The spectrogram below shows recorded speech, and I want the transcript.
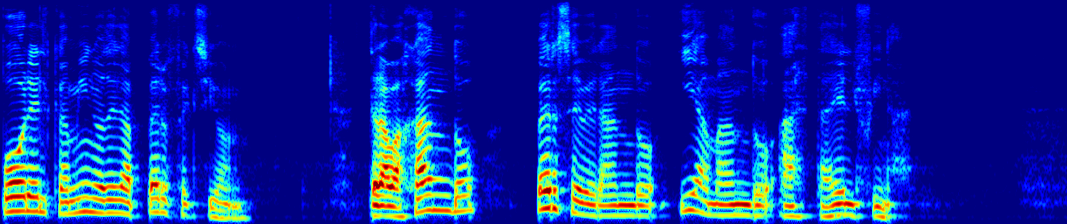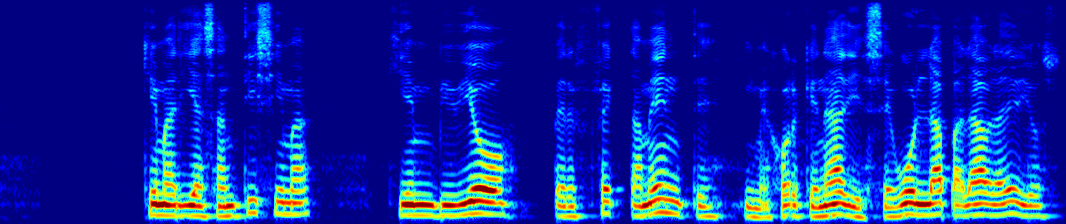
por el camino de la perfección, trabajando, perseverando y amando hasta el final. Que María Santísima, quien vivió perfectamente y mejor que nadie según la palabra de Dios,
